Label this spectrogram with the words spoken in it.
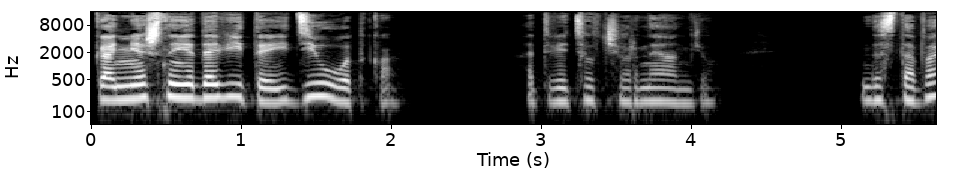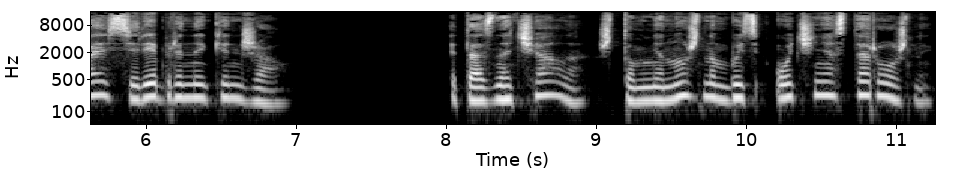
Конечно, ядовитая идиотка, ответил черный ангел, доставая серебряный кинжал. Это означало, что мне нужно быть очень осторожной,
